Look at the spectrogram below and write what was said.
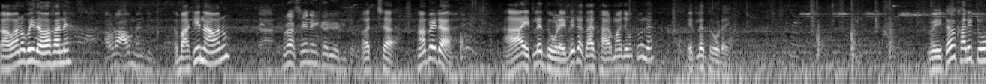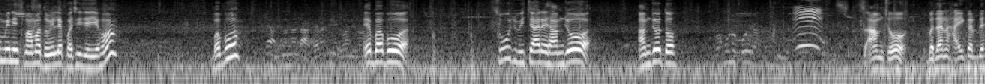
આવવાનો ભાઈ દવાખાને? આવડો આવું નહીં બાકી નાવાનું? પૂરા છે નહીં કર્યું હજી અચ્છા. હા બેટા. હા એટલે ધોડાય બેટા તારે થારમાં જવું તું ને એટલે ધોડાય વેઇટ હા ખાલી ટુ મિનિટ્સ મામા ધોઈ લે પછી જઈએ હો. બબુ એ બાબુ શું જ વિચારે? આમ જો આમ જો તો. આમ જો બધાને હાઈ કરી દે.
